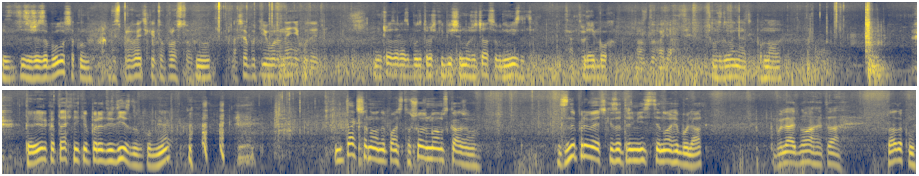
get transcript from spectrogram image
Вже забулося кому. Без привички то просто. Ну. А ще по тій уранині ходити. Нічого, зараз буде трошки більше, може, часу будемо їздити. Там Дай Бог. Нас доганяти. Нас доганяти, погнали. Перевірка техніки перед від'їздом, ні? І так, шановне панство, що ж ми вам скажемо? З непривички за три місяці ноги болять. Болять ноги, та. Правда, кум?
